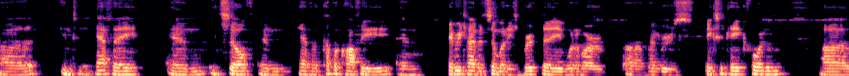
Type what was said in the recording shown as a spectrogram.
uh, into the cafe and itself and have a cup of coffee. And every time it's somebody's birthday, one of our uh, members makes a cake for them. Uh,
